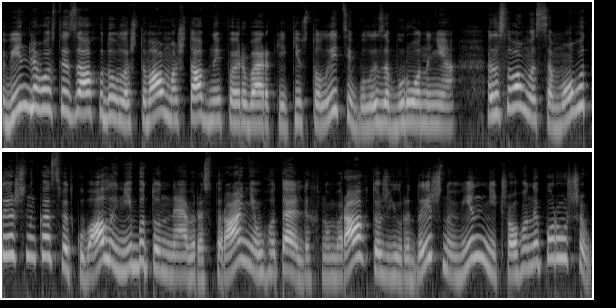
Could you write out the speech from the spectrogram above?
він для гостей заходу влаштував масштабний фейерверк, які в столиці були заборонені. За словами самого Тищенка, святкували нібито не в ресторані, а в готельних номерах, тож юридично він нічого не порушив.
